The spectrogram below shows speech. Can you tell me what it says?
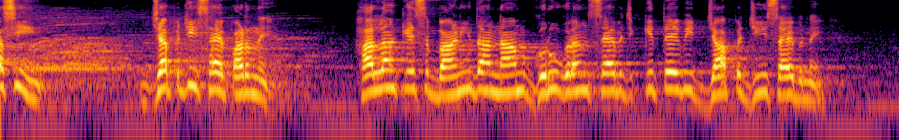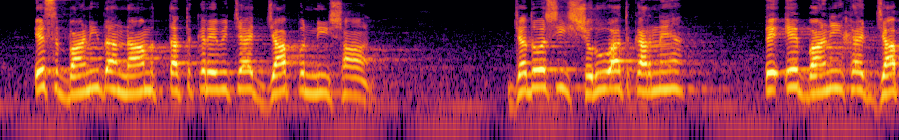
ਅਸੀਂ ਜਪਜੀ ਸਾਹਿਬ ਪੜ੍ਹਨੇ ਹਾਲਾਂਕਿ ਇਸ ਬਾਣੀ ਦਾ ਨਾਮ ਗੁਰੂ ਗ੍ਰੰਥ ਸਾਹਿਬ 'ਚ ਕਿਤੇ ਵੀ ਜਪ ਜੀ ਸਾਹਿਬ ਨਹੀਂ। ਇਸ ਬਾਣੀ ਦਾ ਨਾਮ ਤਤਕਰੇ ਵਿੱਚ ਹੈ, ਜਪ ਨਿਸ਼ਾਨ। ਜਦੋਂ ਅਸੀਂ ਸ਼ੁਰੂਆਤ ਕਰਨੇ ਆ, ਤੇ ਇਹ ਬਾਣੀ ਹੈ ਜਪ।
